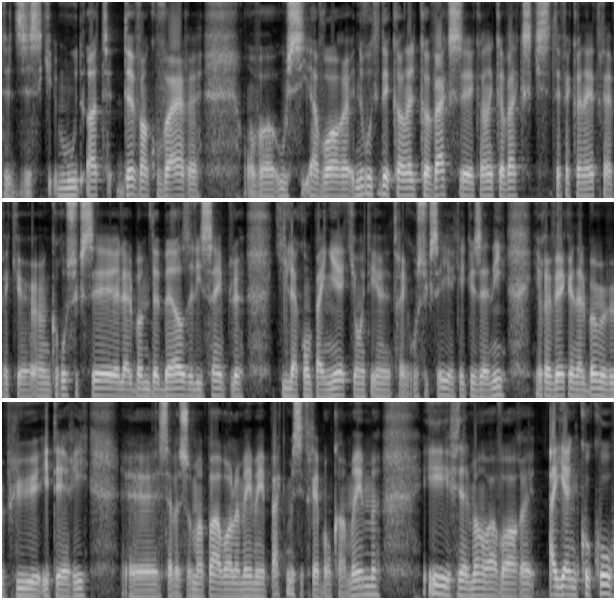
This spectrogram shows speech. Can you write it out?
de disque Mood Hot de Vancouver. On va aussi avoir une nouveauté de Cornel Kovacs. Cornel Kovacs qui s'était fait connaître avec un gros succès, l'album de Bells, les simples qui l'accompagnaient, qui ont été un très gros succès il y a quelques années. Il revient avec un album un peu plus éthéré. Euh, ça va sûrement pas avoir le même impact, mais c'est très bon quand même. Et finalement, on va avoir Ayang Coco.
